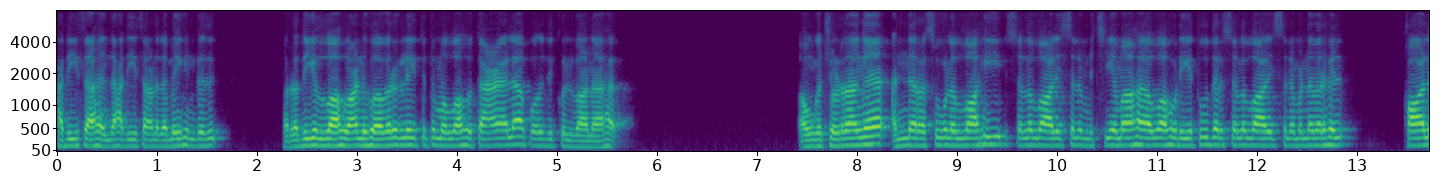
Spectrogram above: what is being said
ஹதீஸாக இந்த ஹதீஸானது அமைகின்றது. ரதியுல்லாஹு அன்ஹு அவர்களை தொட்டும் அல்லாஹு தாயாலா பொருந்திக் கொள்வானாக. அவங்க சொல்றாங்க அன்ன ரசூல் அல்லாஹி சல்லா அலிஸ்லம் நிச்சயமாக அல்லாஹுடைய தூதர் சல்லா அலிஸ்லம் அன்னவர்கள் கால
